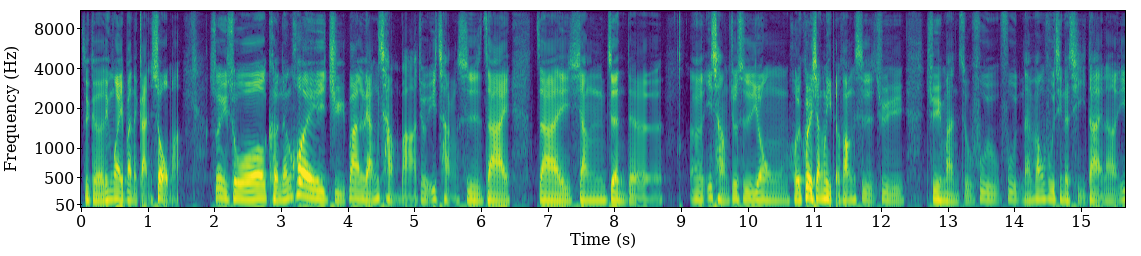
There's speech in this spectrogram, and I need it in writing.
这个另外一半的感受嘛。所以说可能会举办两场吧，就一场是在在乡镇的。呃，一场就是用回馈乡里的方式去去满足父父男方父亲的期待，那一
